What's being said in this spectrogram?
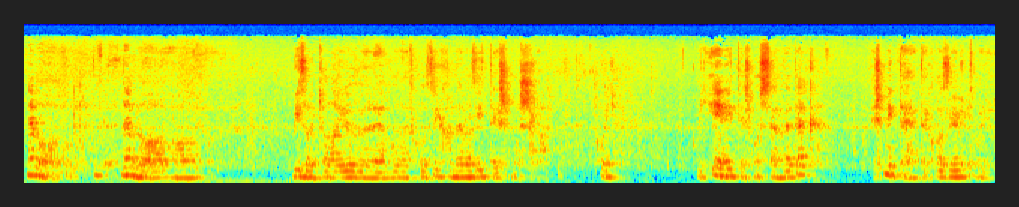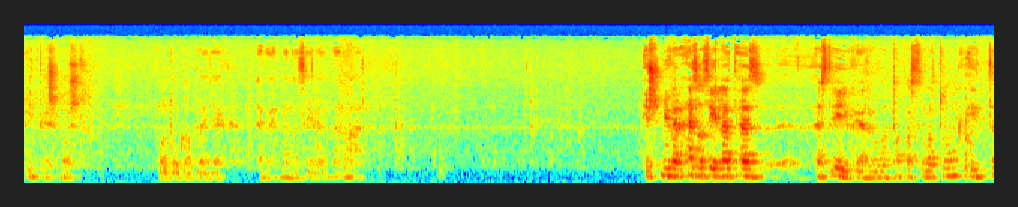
nem a, nem a, a bizonytalan jövőre vonatkozik, hanem az itt és mostra. Hogy, hogy én itt és most szenvedek, és mit tehetek azért, hogy itt és most boldogabb legyek ebben az életben már. És mivel ez az élet, ez ezt éljük, erről van tapasztalatunk. Itt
